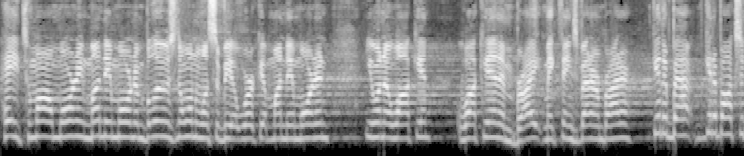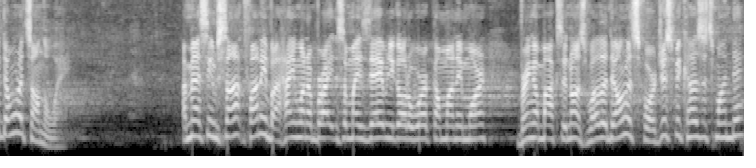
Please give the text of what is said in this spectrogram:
Hey, tomorrow morning, Monday morning blues. No one wants to be at work at Monday morning. You want to walk in, walk in and bright, make things better and brighter. Get a ba- get a box of donuts on the way. I mean, it seems funny, but how you want to brighten somebody's day when you go to work on Monday morning? Bring a box of donuts. What are the donuts for? Just because it's Monday?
